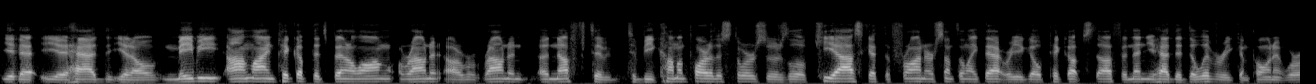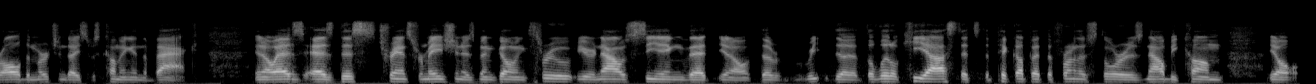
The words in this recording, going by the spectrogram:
you, you had you know maybe online pickup that's been along around it around enough to to become a part of the store. So there's a little kiosk at the front or something like that where you go pick up stuff. And then you had the delivery component where all the merchandise was coming in the back. You know as as this transformation has been going through you're now seeing that you know the the the little kiosk that's the pickup at the front of the store has now become you know,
